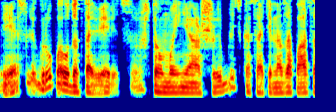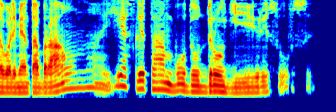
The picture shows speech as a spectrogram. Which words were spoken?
Если группа удостоверится, что мы не ошиблись касательно запасов элемента Брауна, если там будут другие ресурсы,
